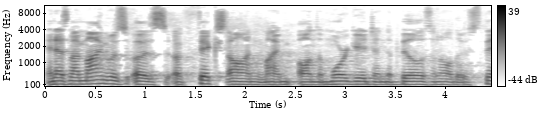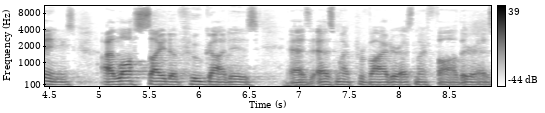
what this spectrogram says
And as my mind was, was uh, fixed on my on the mortgage and the bills and all those things, I lost sight of who God is as as my provider, as my Father, as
